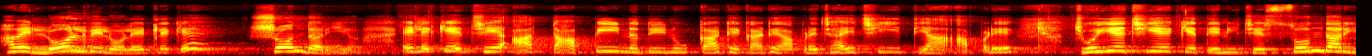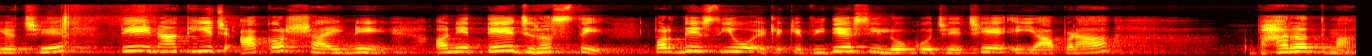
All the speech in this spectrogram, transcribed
હવે લોલ વિલોલ એટલે કે સૌંદર્ય. એટલે કે જે આ તાપી નદીનું કાંઠે કાંઠે આપણે જાય છીએ, ત્યાં આપણે જોઈએ છીએ કે તેની જે સૌંદર્ય છે તેનાથી જ આકર્ષાઈને અને તે જ રસ્તે પરદેશીઓ એટલે કે વિદેશી લોકો જે છે એ આપણા ભારતમાં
